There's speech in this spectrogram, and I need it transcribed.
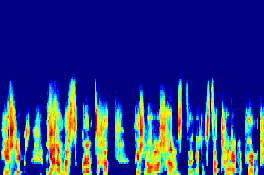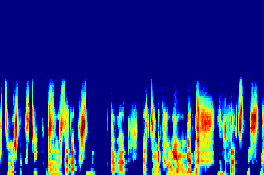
Тэгэл яг яга маскгүй явж байгаа. Тэгэл нөө малхан өмсцэн ингээд ус цадхан ингээ тэр нь гарцсан байна шүү дээ. Ус өмсөө гадагш нь гаргаад наа чи ингээд хамгийн юм ингээд наачдсан шнэ.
